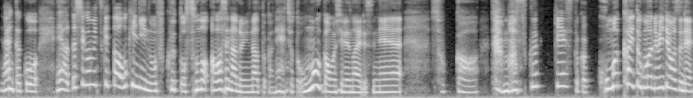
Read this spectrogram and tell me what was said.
なんかこう、え、私が見つけたお気に入りの服とその合わせなのになとかね、ちょっと思うかもしれないですね。そっか。マスクケースとか細かいとこまで見てますね。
